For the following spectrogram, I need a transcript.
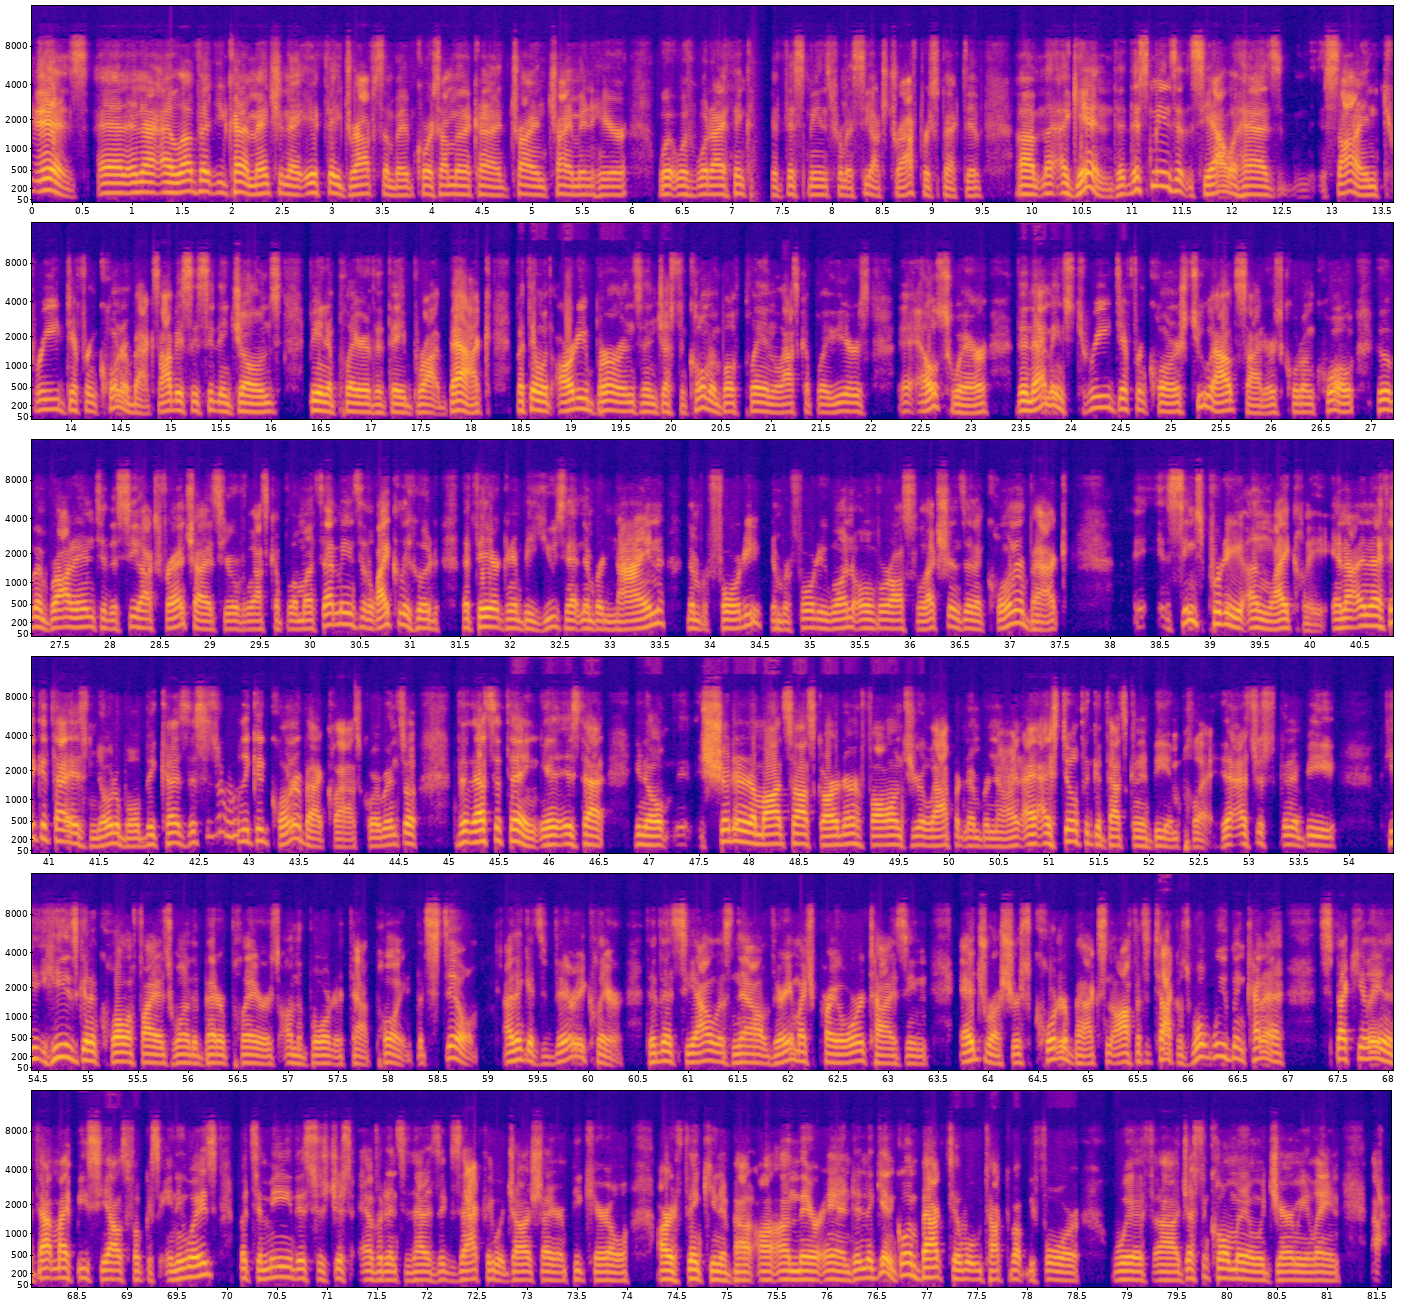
It is, and and I, I love that you kind of mentioned that if they draft somebody, of course, I'm going to kind of try and chime in here with, with what I think that this means from a Seahawks draft perspective. Um, again, th- this means that Seattle has signed three different cornerbacks. Obviously, Sidney Jones being a player that they brought back, but then with Artie Burns and Justin Coleman both playing the last couple of years elsewhere, then that means three different corners, two outsiders, quote unquote, who have been brought into the Seahawks franchise here over the last couple of months. That means the likelihood that they are going to be using that number nine, number 40, number 41 overall selections in a cornerback it seems pretty unlikely. And I, and I think that that is notable because this is a really good cornerback class, Corbin. So th- that's the thing is that, you know, should an Ahmad Sauce Gardner fall into your lap at number nine? I, I still think that that's going to be in play. That's just going to be, he, he is going to qualify as one of the better players on the board at that point. But still, I think it's very clear that, that Seattle is now very much prioritizing edge rushers, quarterbacks, and offensive tackles. What we've been kind of speculating that that might be Seattle's focus, anyways. But to me, this is just evidence that that is exactly what John Schneider and Pete Carroll are thinking about on, on their end. And again, going back to what we talked about before with uh, Justin Coleman and with Jeremy Lane.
